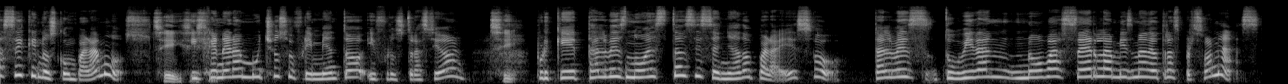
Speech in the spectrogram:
hace que nos comparamos. Sí, sí. Y genera mucho sufrimiento y frustración. Sí. Porque tal vez no estás diseñado para eso. Tal vez tu vida no va a ser la misma de otras personas.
